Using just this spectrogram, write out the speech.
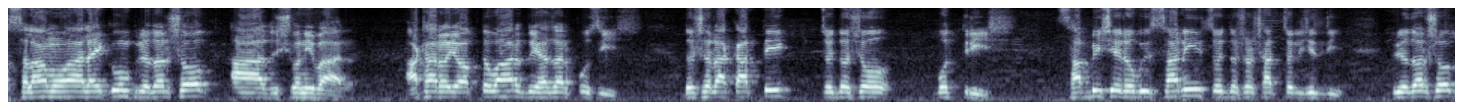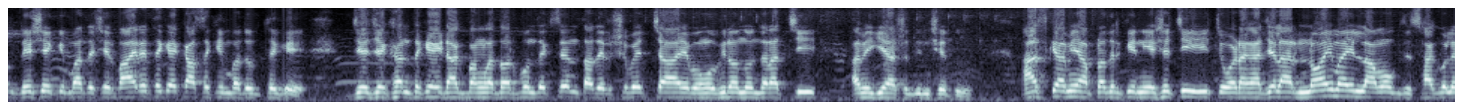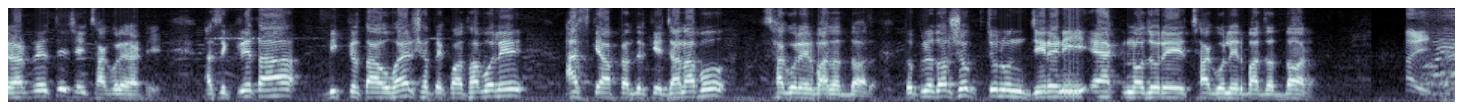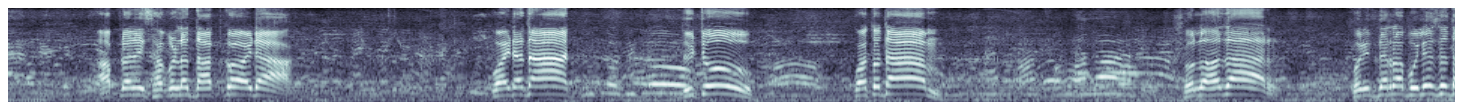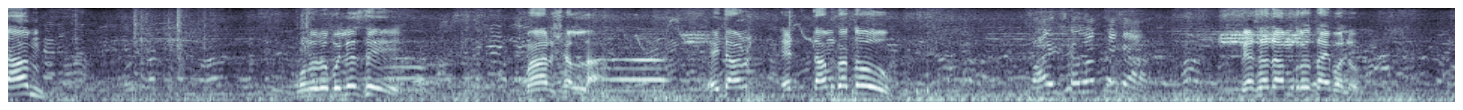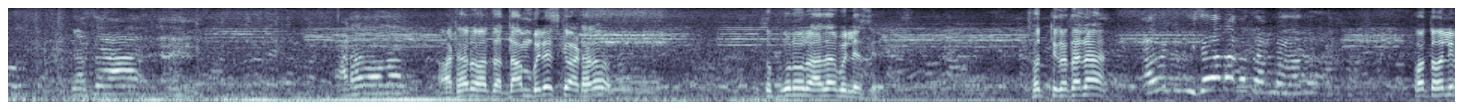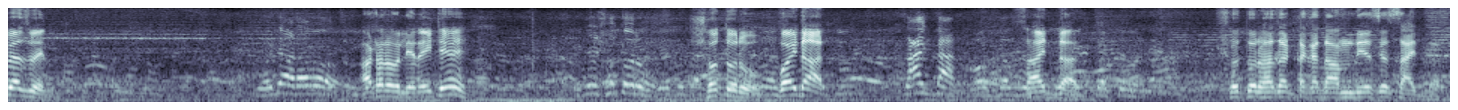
আসসালামু আলাইকুম, প্রিয় দর্শক। আজ শনিবার, আঠারোই অক্টোবর দুই হাজার পঁচিশ, দোসরা কার্তিক চোদ্দোশো বত্রিশ, ছাব্বিশে রবি সানি চোদ্দোশো সাতচল্লিশ ইসরি প্রিয় দর্শক, দেশে কিংবা দেশের বাইরে থেকে, কাছে কিংবা দূর থেকে, যে যেখান থেকে এই ডাক বাংলা দর্পণ দেখছেন, তাদের শুভেচ্ছা এবং অভিনন্দন জানাচ্ছি আমি গিয়াসুদ্দিন সেতু। আজকে আমি আপনাদেরকে নিয়ে এসেছি চুয়াডাঙ্গা জেলার নয় মাইল নামক যে ছাগলের হাট রয়েছে, সেই ছাগলের হাটে। আজকে ক্রেতা, বিক্রেতা উভয়ের সাথে কথা বলে আজকে আপনাদেরকে জানাব ছাগলের বাজার দর। তো প্রিয় দর্শক চলুন জেনে নিই এক নজরে ছাগলের বাজার দর। আপনার এই ছাগলটার দাঁত কয়টা? কয়টা দাঁত? দুটো। কত দাম? ষোলো হাজার। খরিদ্দাররা বলেছে দাম? পনেরো বলেছে। মার্শাল্লাহ এই দাম এর দাম কত? বাইশ হাজার টাকা। বেচা দাম কত তাই বলো? আঠারো হাজার। দাম বলেছে কেউ আঠারো? তো পনেরো হাজার বলেছে। সত্যি কথা না? কত হলে বেচবেন? আঠারো। হলে আর এইটে? সতেরো। কয় দাঁত? চার দাঁত। সত্তর হাজার টাকা দাম দিয়েছে ষাট দাঁত।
